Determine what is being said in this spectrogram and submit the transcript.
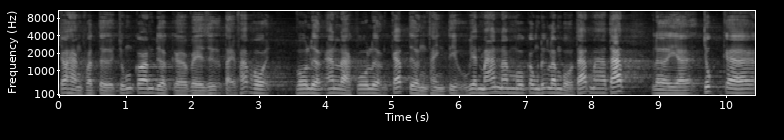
cho hàng phật tử chúng con được ờ, về dự tại pháp hội, vô lượng an lạc, vô lượng cát tường thành tựu viên mãn nam mô công đức lâm bồ tát ma tát. Lời ờ, chúc ờ,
